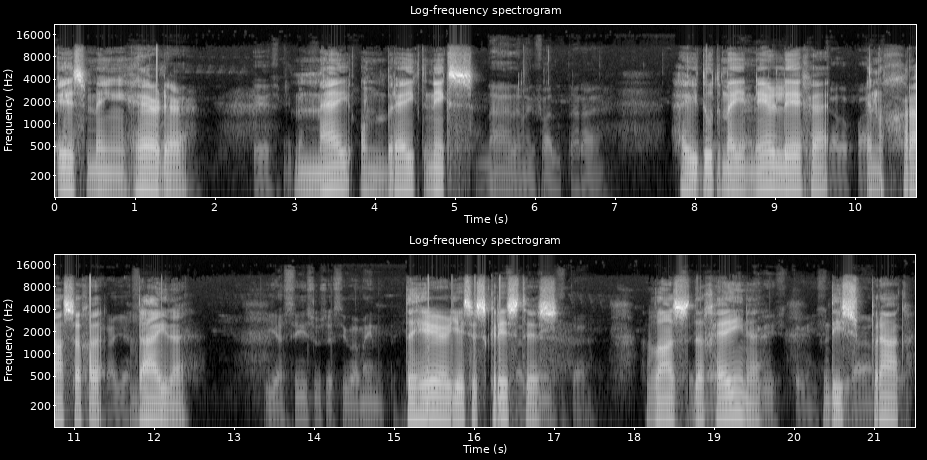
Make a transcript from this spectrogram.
is mijn herder. Mij ontbreekt niks. Hij doet mij neerliggen in grassige weiden. De Heer Jezus Christus was degene die sprak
